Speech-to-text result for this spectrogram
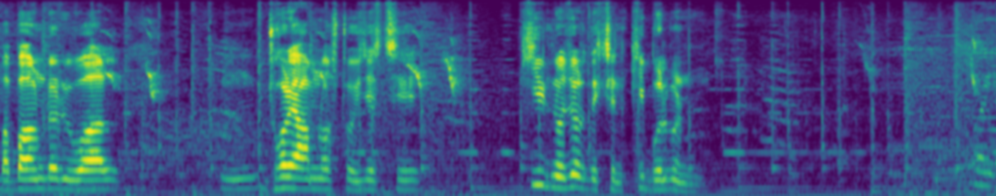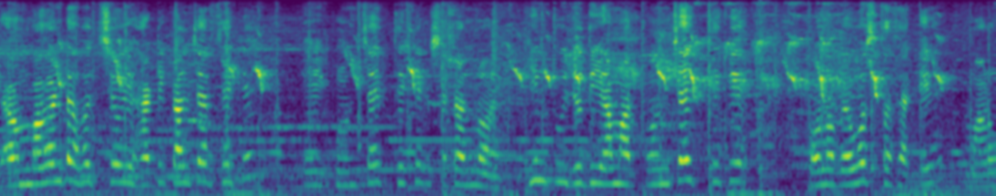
বা বাউন্ডারি ওয়াল ঝড়ে আম নষ্ট হয়ে যাচ্ছে। কি নজর দেখছেন? কি বলবেন? ওই আম বাগানটা হচ্ছে ওই হার্টিকালচার থেকে, এই পঞ্চায়েত থেকে সেটা নয়। কিন্তু যদি আমার পঞ্চায়েত থেকে কোনো ব্যবস্থা থাকে মারু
